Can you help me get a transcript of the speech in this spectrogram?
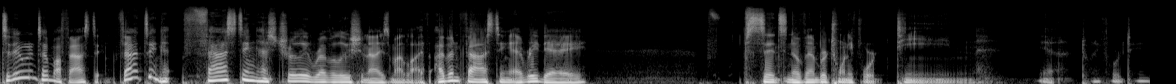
Today we're going to talk about fasting. Fasting fasting has truly revolutionized my life. I've been fasting every day since November 2014. Yeah, 2014.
